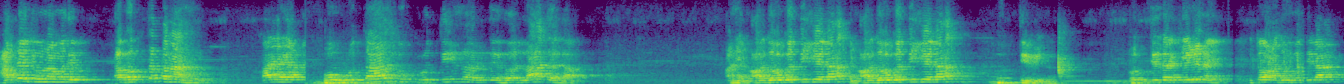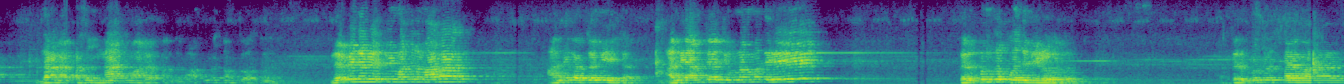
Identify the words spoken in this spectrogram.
आपल्या जीवनामध्ये अभक्तपणा आहे. काय आहे? बहुता सुकृती नरदेह लादला. आणि अधोगती गेला अधोगती गेला भक्ती विना. भक्ती जर केली नाही तो अधोगतीला जाणार असं नाथ महाराज सांगतात. आपण सांगतो असं. नवे नवे तुम्ही मात्र महाराज आम्ही का कमी येतात. आणि आमच्या जीवनामध्ये सरपंच पद मिळवलं सरपंच काय महाराज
